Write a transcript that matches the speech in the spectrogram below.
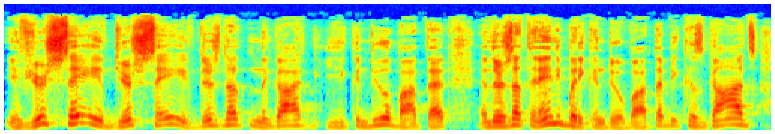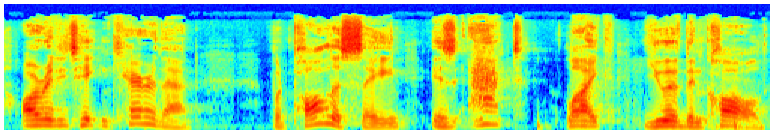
If you're saved, you're saved. There's nothing that God you can do about that, and there's nothing anybody can do about that because God's already taken care of that. What Paul is saying is act like you have been called.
